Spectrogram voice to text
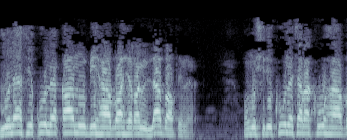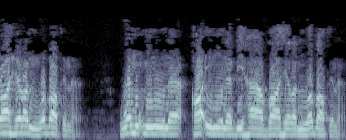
منافقون قاموا بها ظاهرا لا باطنا ومشركون تركوها ظاهرا وباطنا ومؤمنون قائمون بها ظاهرا وباطنا.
